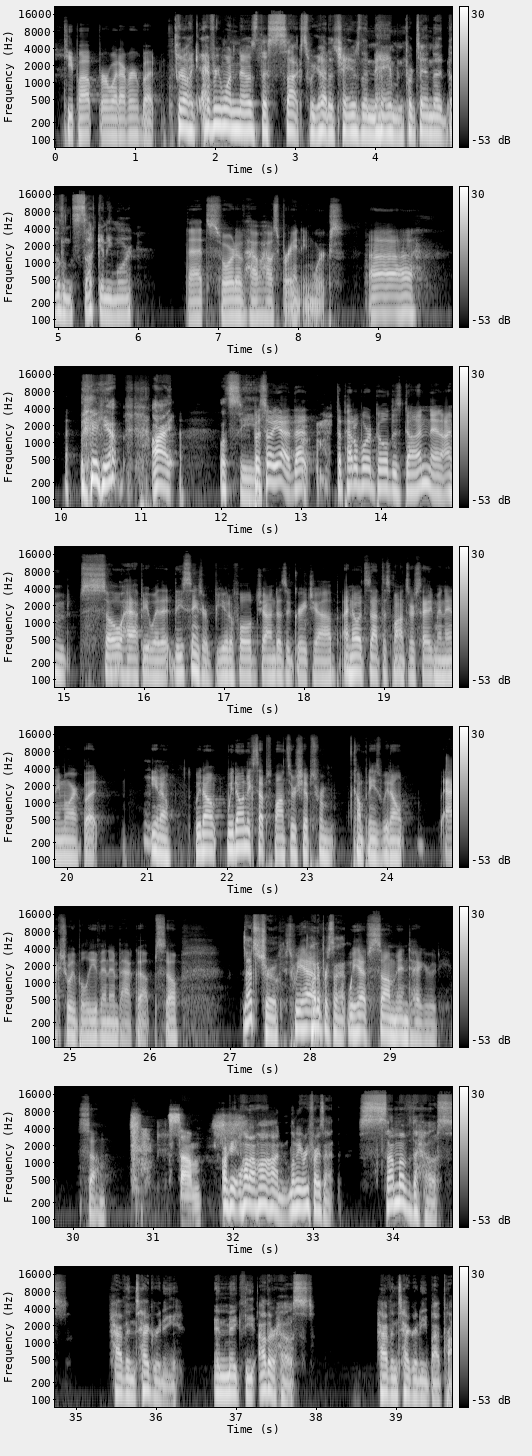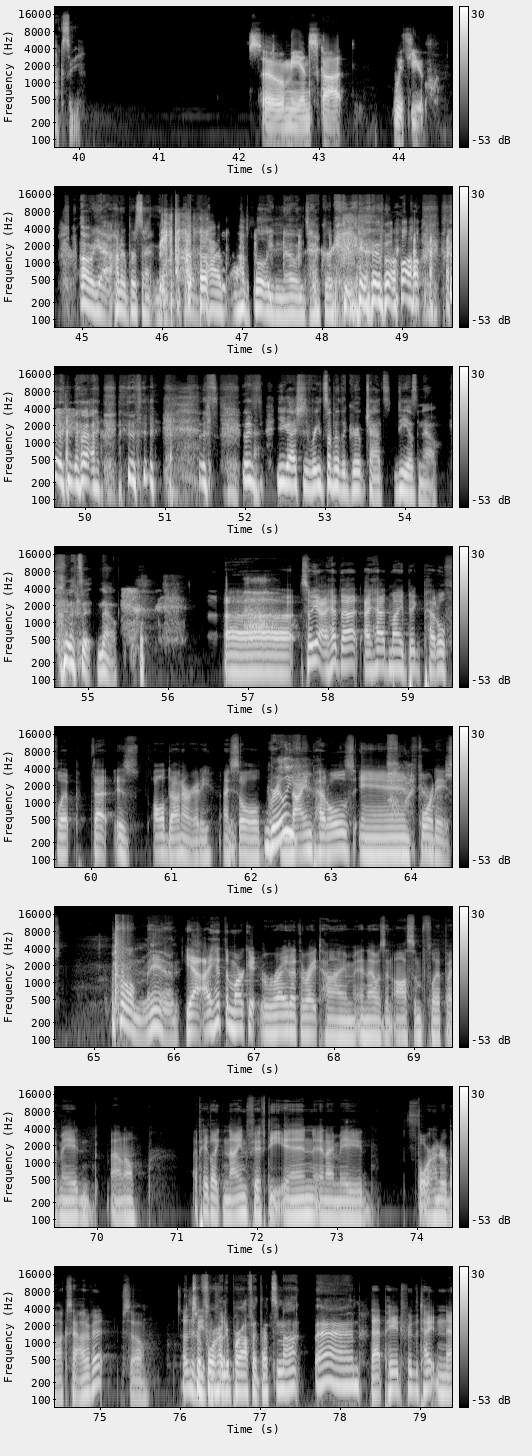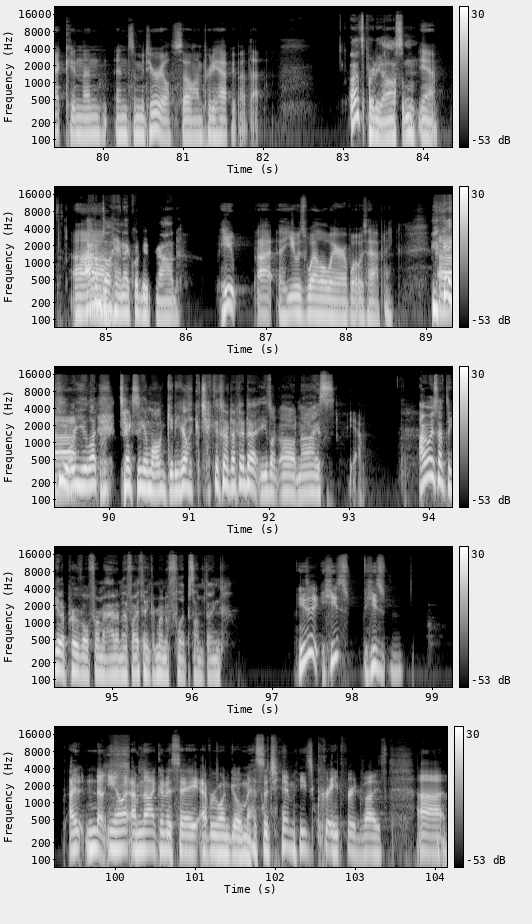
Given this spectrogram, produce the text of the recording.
keep up or whatever. But They're like, everyone knows this sucks. We got to change the name and pretend that it doesn't suck anymore. that's sort of how house branding works. Uh, yep. All right. Let's see. but so yeah, that the pedalboard build is done, and I'm so happy with it. These things are beautiful. John does a great job. I know it's not the sponsor segment anymore, but you know we don't we don't accept sponsorships from companies we don't actually believe in and back up. So That's true. we have 100%. we have some integrity, some. Some. Okay, hold on, hold on. Let me rephrase that. Some of the hosts have integrity and make the other host have integrity by proxy. So me and Scott with you. Oh yeah, hundred percent. No, I have absolutely no integrity at all. This- this- you guys should read some of the group chats. Diaz, no. That's it. No. Uh, so yeah, I had that. I had my big pedal flip that is all done already. I sold Really? nine pedals in my four gosh. days. Oh man. Yeah, I hit the market right at the right time, and that was an awesome flip. I made I don't know, I paid like nine fifty in, and I made four hundred bucks out of it. So that was a So decent four profit. That's not bad. That paid for the Titan neck and then and some material. So I'm pretty happy about that. That's pretty awesome. Yeah, Adam Uh, Delhanek would be proud. he uh, he was well aware of what was happening. Were Uh, you like texting him all giddy? You're like, check this out. da, da, da." He's like, oh, nice. Yeah. I always have to get approval from Adam if I think I'm going to flip something. He's a, he's he's I no you know what I'm not gonna say everyone go message him. He's great for advice. Uh,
